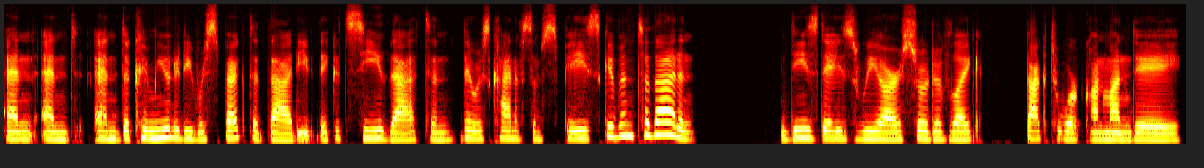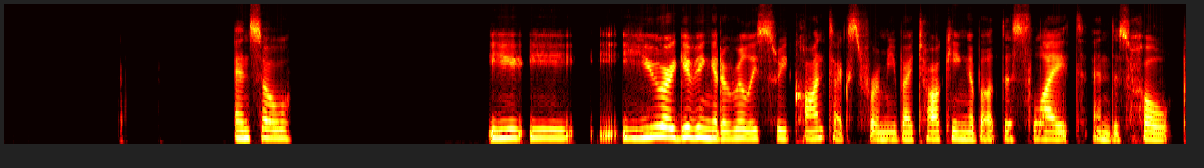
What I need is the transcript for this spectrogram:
and and and the community respected that. They could see that and there was kind of some space given to that. And these days we are sort of like back to work on monday. And so you, you are giving it a really sweet context for me by talking about this light and this hope.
